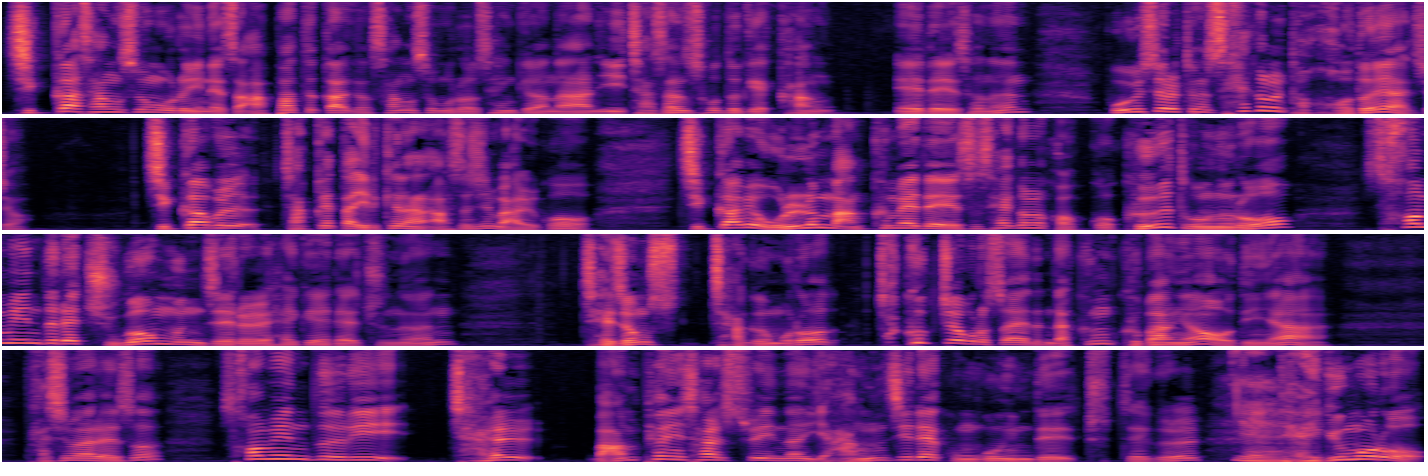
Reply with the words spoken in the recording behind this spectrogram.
집가 상승으로 인해서 아파트 가격 상승으로 생겨난 이 자산 소득의 강 에 대해서는 보유세를 통해서 세금을 더 걷어야죠. 집값을 잡겠다 이렇게 나서지 말고 집값이 오른 만큼에 대해서 세금을 걷고 그 돈으로 서민들의 주거 문제를 해결해 주는 재정 자금으로 적극적으로 써야 된다. 그럼 그 방향은 어디냐? 다시 말해서 서민들이 잘 마음 편히 살 수 있는 양질의 공공임대 주택을 예. 대규모로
